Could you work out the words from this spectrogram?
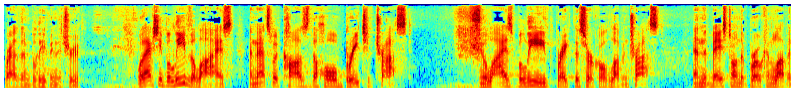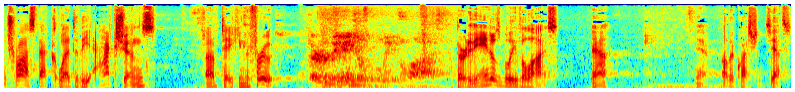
rather than believing the truth. Well, they actually believed the lies, and that's what caused the whole breach of trust. You know, lies believed break the circle of love and trust. And based on the broken love and trust, that led to the actions of taking the fruit. A third of the angels believe the lies. A third of the angels believe the lies. Yeah. Yeah. Other questions? Yes.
